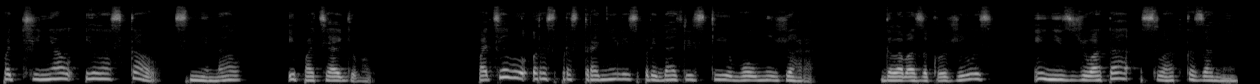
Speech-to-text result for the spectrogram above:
подчинял и ласкал, сминал и потягивал. По телу распространились предательские волны жара. Голова закружилась, и низ живота сладко заныл.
